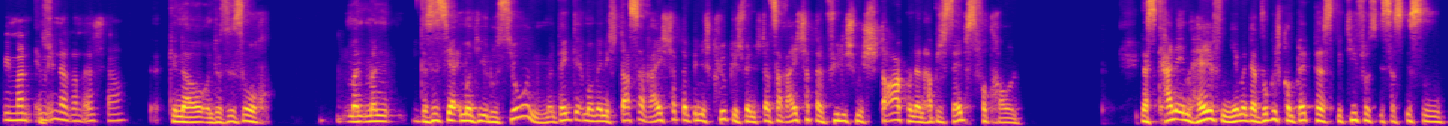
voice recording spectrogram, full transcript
wie man im Inneren ist, ja. Genau, und das ist auch, man, man, das ist ja immer die Illusion. Man denkt ja immer, wenn ich das erreicht habe, dann bin ich glücklich. Wenn ich das erreicht habe, dann fühle ich mich stark und dann habe ich Selbstvertrauen. Das kann ihm helfen. Jemand, der wirklich komplett perspektivlos ist, das ist ein,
